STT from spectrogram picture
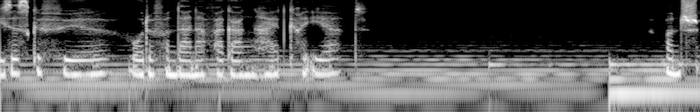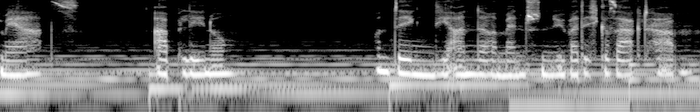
Dieses Gefühl wurde von deiner Vergangenheit kreiert. Von Schmerz, Ablehnung und Dingen, die andere Menschen über dich gesagt haben.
